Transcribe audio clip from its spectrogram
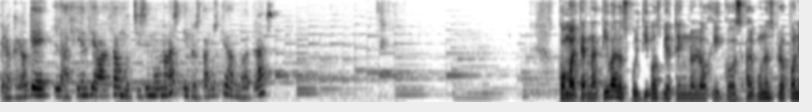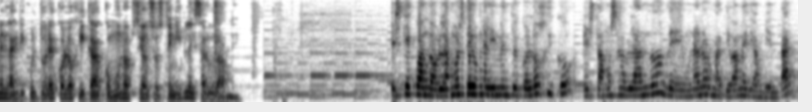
pero creo que la ciencia ha avanzado muchísimo más y nos estamos quedando atrás. Como alternativa a los cultivos biotecnológicos, algunos proponen la agricultura ecológica como una opción sostenible y saludable. Es que cuando hablamos de un alimento ecológico, estamos hablando de una normativa medioambiental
